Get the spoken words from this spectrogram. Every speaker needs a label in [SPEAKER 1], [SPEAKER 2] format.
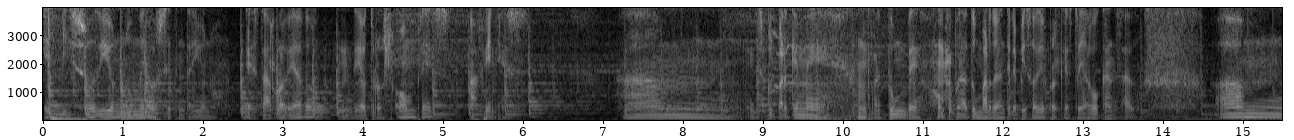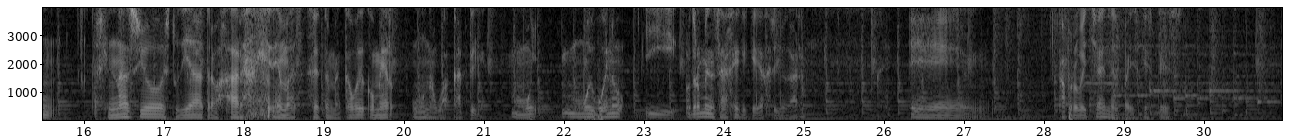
[SPEAKER 1] Episodio número 71. Estás rodeado de otros hombres afines. Um, disculpar que me retumbe o me pueda tumbar durante el episodio porque estoy algo cansado. gimnasio, estudiar, trabajar y demás. Me acabo de comer un aguacate muy, muy bueno. Y otro mensaje que quería hacer llegar. Eh, aprovecha en el país que estés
